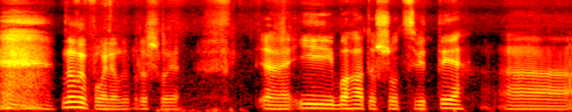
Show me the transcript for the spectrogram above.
ну ви поняли про що я. Е, і багато що цвіте е,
